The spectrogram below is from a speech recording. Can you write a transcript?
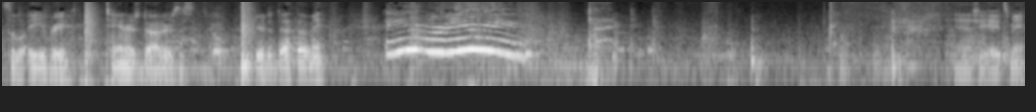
This little Avery, Tanner's daughter, is scared to death of me. Avery! yeah, she hates me.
